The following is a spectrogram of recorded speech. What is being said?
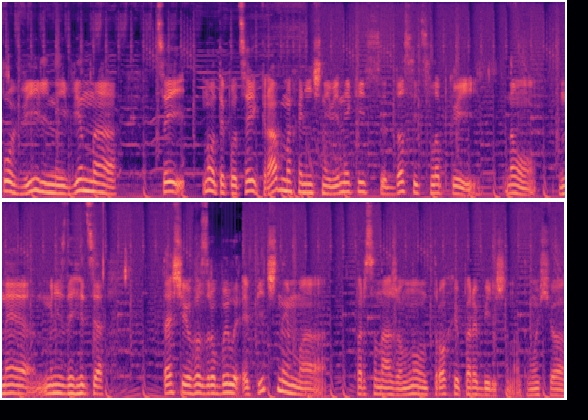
повільний, він цей, ну, типу, цей краб механічний, він якийсь досить слабкий. Ну, не, мені здається, те, що його зробили епічним персонажем, ну, трохи перебільшено, тому що,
